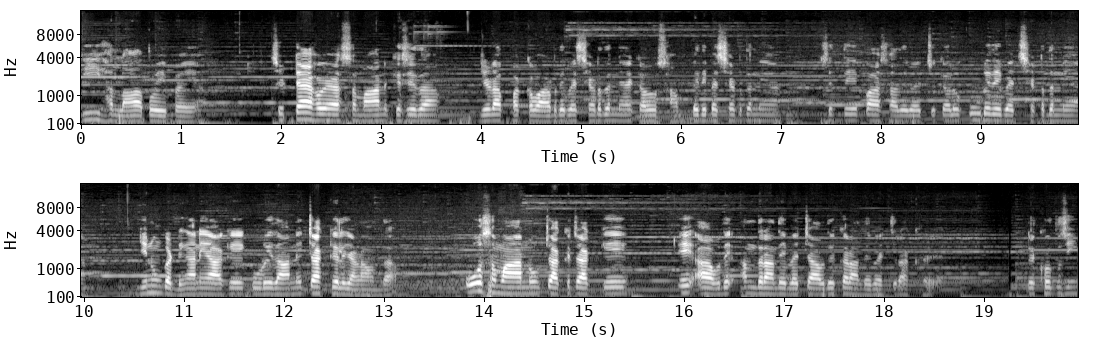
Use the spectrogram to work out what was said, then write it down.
ਕੀ ਹਾਲਾਤ ਹੋਏ ਪਏ ਆ? ਸਿੱਟਿਆ ਹੋਇਆ ਸਮਾਨ ਕਿਸੇ ਦਾ, ਜਿਹੜਾ ਆਪਾਂ ਕਵਾੜ ਦੇ ਵਿੱਚ ਸਿੱਟ ਦਿੰਨੇ ਆ, ਕਹੋ ਸਾਂਪੇ ਦੇ ਵਿੱਚ ਸਿੱਟ ਦਿੰਨੇ ਆ, ਸਿੱਧੇ ਭਾਸ਼ਾ ਦੇ ਵਿੱਚ, ਕਹੋ ਕੂੜੇ ਦੇ ਵਿੱਚ ਸਿੱਟ ਦਿੰਨੇ ਆ। ਜਿਹਨੂੰ ਗੱਡੀਆਂ ਨੇ ਆ ਕੇ ਕੂੜੇਦਾਨ ਨੇ ਚੱਕ ਕੇ ਲਿਜਾਣਾ ਹੁੰਦਾ। ਉਹ ਸਮਾਨ ਨੂੰ ਚੱਕ ਚੱਕ ਕੇ ਇਹ ਆਪਦੇ ਅੰਦਰਾਂ ਦੇ ਵਿੱਚ, ਆਪਦੇ ਘਰਾਂ ਦੇ ਵਿੱਚ ਰੱਖ ਰਹੇ ਆ। ਦੇਖੋ ਤੁਸੀਂ,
